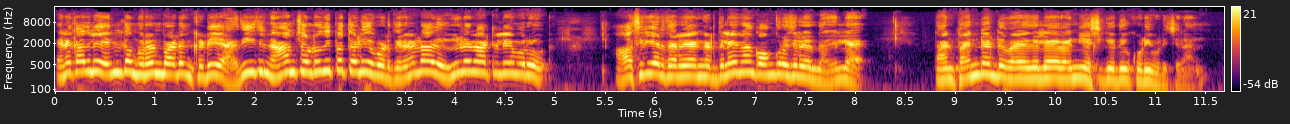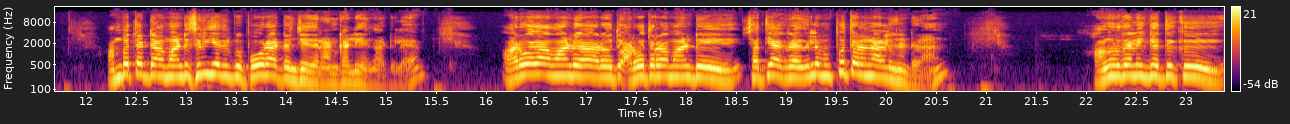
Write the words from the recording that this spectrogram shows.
எனக்கு அதில் எந்த முரண்பாடும் கிடையாது. இது நான் சொல்கிறது இப்போ தெளிவுபடுத்துகிறேன் ஏன்னா அது ஈழநாட்டிலேயும் ஒரு ஆசிரியர் தலையங்கத்தில் நான் காங்கிரஸில் இருந்தேன். இல்லை நான் பன்னெண்டு வயதில் வன்னியசிக்கிறது கொடி பிடிச்சேன் நான். ஐம்பத்தெட்டாம் ஆண்டு சிறிய எதிர்ப்பு போராட்டம் செய்தேன் நான் கள்ளியங்காட்டில். அறுபதாம் ஆண்டு அறுபத்தி அறுபத்தொராம் ஆண்டு சத்தியாகிரகத்தில் முப்பத்தொரு நாள் நின்றான் அமிர்தலிங்கத்துக்கு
